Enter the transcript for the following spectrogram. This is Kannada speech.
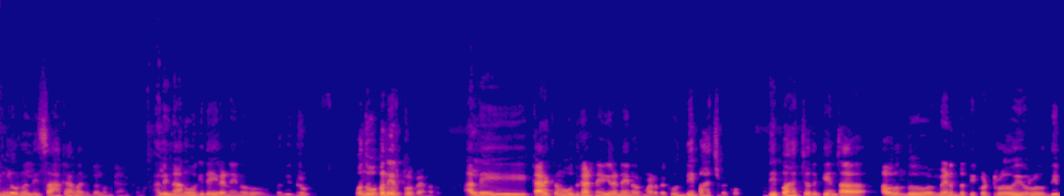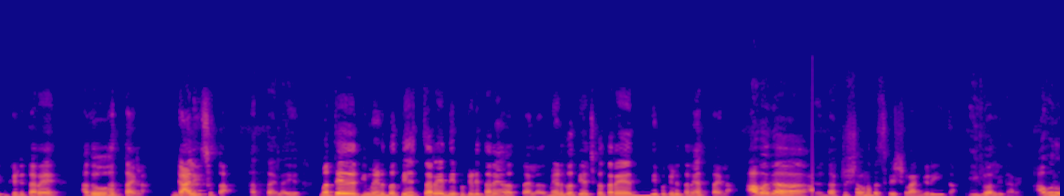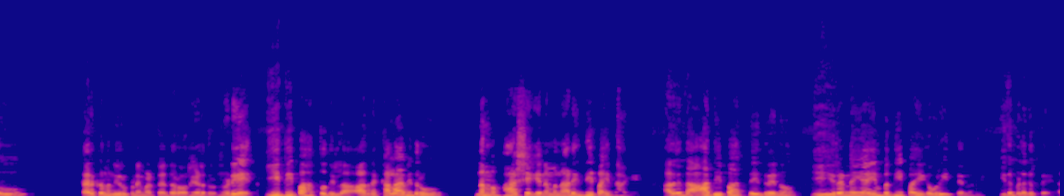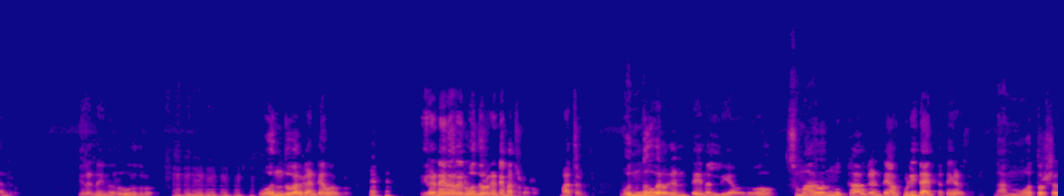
ಬೆಂಗಳೂರಿನಲ್ಲಿ ಸಹಕಾರ ನಗರದಲ್ಲಿ ಒಂದು ಕಾರ್ಯಕ್ರಮ. ಅಲ್ಲಿ ನಾನು ಹೋಗಿದ್ದೆ, ಹಿರಣ್ಣಯ್ಯನವರು ಬಂದಿದ್ದರು ಒಂದು ಓಪನ್ ಏರ್ ಪ್ರೋಗ್ರಾಮ್ ಅದು. ಅಲ್ಲಿ ಕಾರ್ಯಕ್ರಮ ಉದ್ಘಾಟನೆ ಹಿರಣ್ಣಯ್ಯನವ್ರು ಮಾಡಬೇಕು, ದೀಪ ಹಚ್ಚಬೇಕು. ದೀಪ ಹಚ್ಚೋದಕ್ಕೆ ಅಂತ ಅವರೊಂದು ಮೇಣದ ಬತ್ತಿ ಕೊಟ್ಟರು ಇವರು ದೀಪಕ್ಕೆ ಹಿಡಿತಾರೆ, ಅದು ಹತ್ತಾ ಇಲ್ಲ. ಗಾಳಿ ಸುತ್ತ. ಹತ್ತಾ ಇಲ್ಲ. ಮತ್ತೆ ಮೇಣದ ಬತ್ತಿ ಹಚ್ತಾರೆ, ದೀಪಕ್ಕೆ ಹಿಡಿತಾರೆ, ಹತ್ತಾ ಇಲ್ಲ. ಮೇಣದ ಬತ್ತಿ ಹಚ್ಕೋತಾರೆ, ದೀಪಕ್ಕೆ ಹಿಡಿತಾರೆ, ಹತ್ತಾ ಇಲ್ಲ. ಆವಾಗ ಡಾಕ್ಟರ್ ಶರಣಬಸವೇಶ್ವರ ಅಂಗಡಿ ಇದ್ದ ಈಗಲೂ ಅಲ್ಲಿದ್ದಾರೆ. ಅವರು ಕಾರ್ಯಕ್ರಮ ನಿರೂಪಣೆ ಮಾಡ್ತಾ ಇದ್ದಾರೆ ಅವ್ರು ಹೇಳಿದ್ರು. ನೋಡಿ, ಈ ದೀಪ ಹತ್ತೋದಿಲ್ಲ, ಆದರೆ ಕಲಾವಿದರು ನಮ್ಮ ಭಾಷೆಗೆ, ನಮ್ಮ ನಾಡಿಗೆ ದೀಪ ಇದ್ದ ಹಾಗೆ. ಆದ್ರಿಂದ ಆ ದೀಪ ಹತ್ತೇ ಇದ್ರೇನು ಈ ಹಿರಣ್ಣಯ್ಯ ಎಂಬ ದೀಪ ಈಗ ಉರಿಯುತ್ತೆ ನೋಡಿ. ಇದು ಬೆಳಗುತ್ತೆ ಅಂದ್ರು. ಹಿರಣ್ಣಯ್ಯನವರು ಉರಿದ್ರು. ಒಂದೂವರೆ ಗಂಟೆ ಉರಿದ್ರು ಹಿರಣ್ಣಯ್ಯನವ್ರು ಏನು ಒಂದೂವರೆ ಗಂಟೆ ಮಾತಾಡೋರು? ಮಾತಾಡಿದ್ರು. ಒಂದೂವರೆ ಗಂಟೆನಲ್ಲಿ ಅವರು ಸುಮಾರು ಒಂದು ಮುಕ್ಕಾಲು ಗಂಟೆ ಅವ್ರು ಕುಡಿತಾ ಇದ್ದ ಕತೆ ಹೇಳಿದ್ರು. ನಾನು ಮೂವತ್ತು ವರ್ಷ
